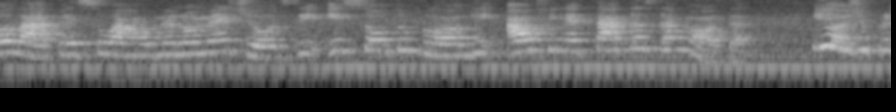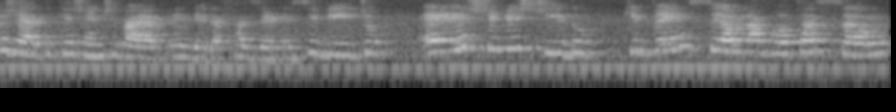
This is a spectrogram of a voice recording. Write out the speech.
Olá pessoal, meu nome é Josi e sou do blog Alfinetadas da Moda. E hoje o projeto que a gente vai aprender a fazer nesse vídeo é este vestido que venceu na votação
